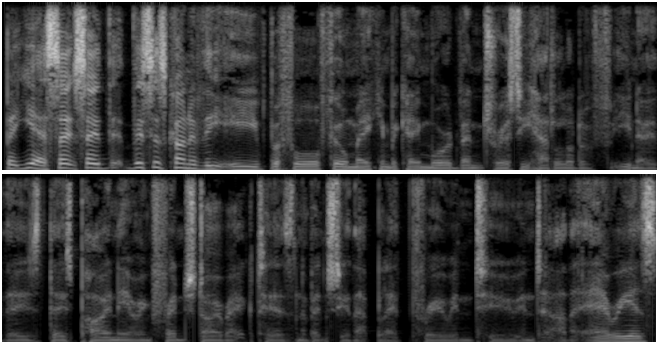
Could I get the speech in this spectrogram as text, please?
but yeah, so so th- this is kind of the eve before filmmaking became more adventurous. You had a lot of you know those those pioneering French directors, and eventually that bled through into into other areas.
